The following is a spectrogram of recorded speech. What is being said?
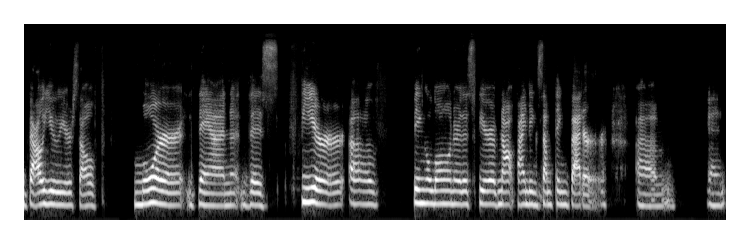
value yourself more than this fear of being alone or this fear of not finding something better. Um, and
